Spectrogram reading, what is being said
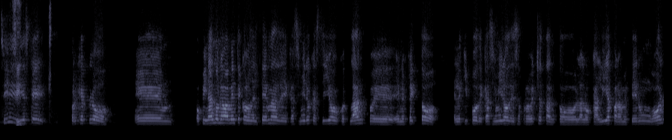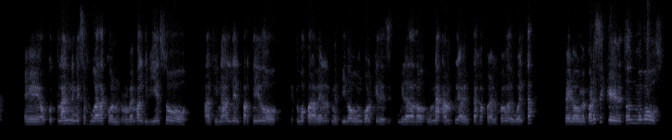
Sí, sí. y es que, por ejemplo, em, opinando nuevamente con lo del tema de Casimiro Castillo Cotlán, pues en efecto, el equipo de Casimiro desaprovecha tanto la localía para meter un gol. Eh, Ocotlán en esa jugada con Rubén Valdivieso al final del partido que tuvo para haber metido un gol que les hubiera dado una amplia ventaja para el juego de vuelta. Pero me parece que de todos modos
